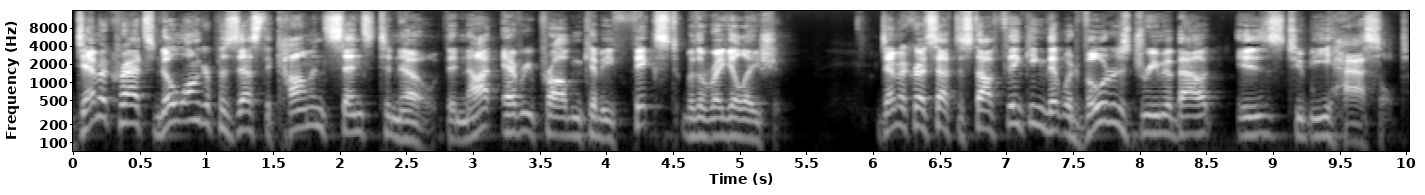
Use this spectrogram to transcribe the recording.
Democrats no longer possess the common sense to know that not every problem can be fixed with a regulation. Democrats have to stop thinking that what voters dream about is to be hassled.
